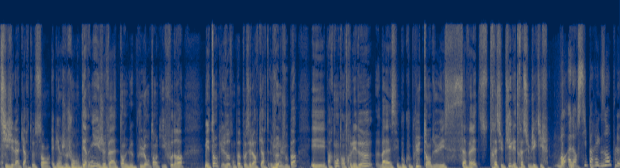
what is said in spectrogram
Si j'ai la carte 100, eh bien, je joue en dernier et je vais attendre le plus longtemps qu'il faudra. Mais tant que les autres n'ont pas posé leur carte, je ne joue pas. Et par contre, entre les deux, bah, c'est beaucoup plus tendu et ça va être très subtil et très subjectif. Bon, alors si par exemple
